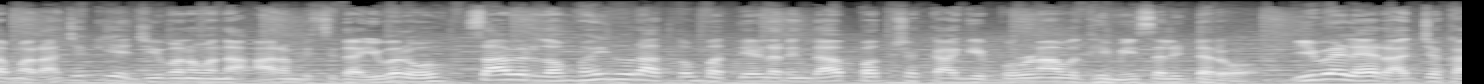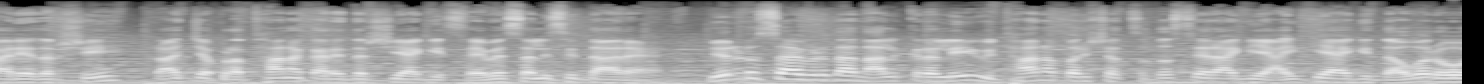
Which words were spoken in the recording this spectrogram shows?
ತಮ್ಮ ರಾಜಕೀಯ ಜೀವನವನ್ನ ಆರಂಭಿಸಿದ ಇವರು ಸಾವಿರದ ಒಂಬೈನೂರ ತೊಂಬತ್ತೇಳರಿಂದ ಪಕ್ಷಕ್ಕಾಗಿ ಪೂರ್ಣಾವಧಿ ಮೀಸಲಿಟ್ಟರು. ಈ ವೇಳೆ ರಾಜ್ಯ ಕಾರ್ಯದರ್ಶಿ, ರಾಜ್ಯ ಪ್ರಧಾನ ಕಾರ್ಯದರ್ಶಿಯಾಗಿ ಸೇವೆ ಸಲ್ಲಿಸಿದ್ದಾರೆ. ಎರಡು ಸಾವಿರದ ನಾಲ್ಕರಲ್ಲಿ ವಿಧಾನ ಪರಿಷತ್ ಸದಸ್ಯರಾಗಿ ಆಯ್ಕೆಯಾಗಿದ್ದ ಅವರು,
